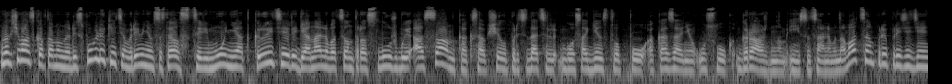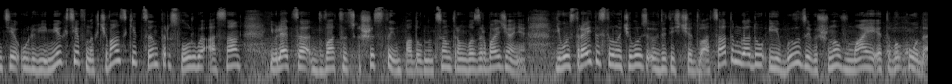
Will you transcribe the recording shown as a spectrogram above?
В Нахчеванской автономной республике тем временем состоялась церемония открытия регионального центра службы ОСАН. Как сообщил председатель Госагентства по оказанию услуг гражданам и социальным инновациям при президенте Ульви Мехтев, Нахчеванский центр службы ОСАН является 26-м подобным центром в Азербайджане. Его строительство началось в 2020 году и было завершено в мае этого года.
